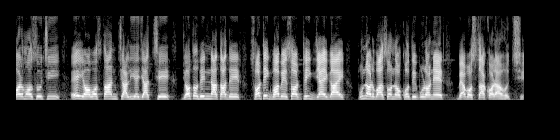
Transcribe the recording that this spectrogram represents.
কর্মসূচি, এই অবস্থান চালিয়ে যাচ্ছে। যতদিন না তাদের সঠিকভাবে সঠিক জায়গায় পুনর্বাসন ও ক্ষতিপূরণের ব্যবস্থা করা হচ্ছে।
